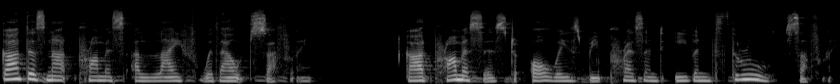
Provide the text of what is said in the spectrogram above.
God does not promise a life without suffering. God promises to always be present even through suffering.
